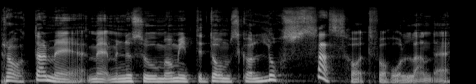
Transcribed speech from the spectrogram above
pratar med, med, med Nozomi om inte de ska låtsas ha ett förhållande.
